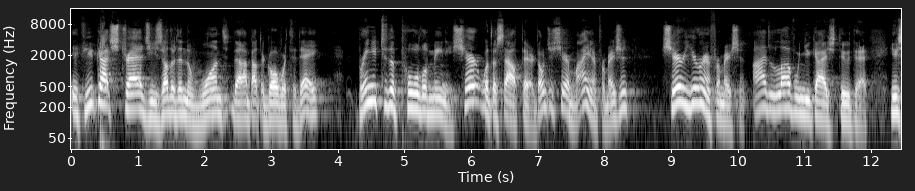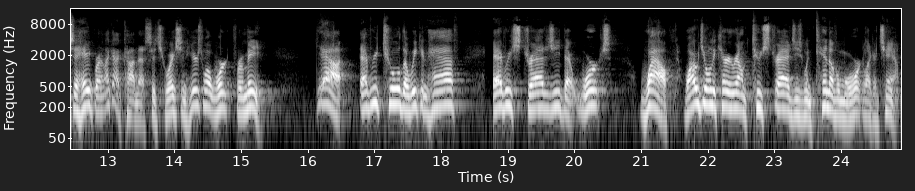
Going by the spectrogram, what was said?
if you've got strategies other than the ones that I'm about to go over today, bring it to the pool of meaning. Share it with us out there. Don't just share my information. Share your information. I love when you guys do that. You say, hey, Bryan, I got caught in that situation. Here's what worked for me. Yeah, every tool that we can have, every strategy that works. Wow, why would you only carry around two strategies when 10 of them will work like a champ?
